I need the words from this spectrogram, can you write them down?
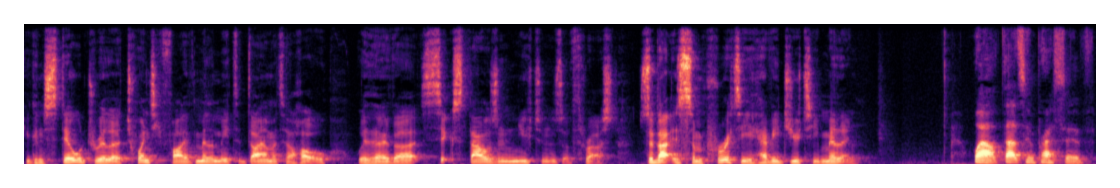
you can still drill a 25 millimeter diameter hole with over 6,000 newtons of thrust. So that is some pretty heavy duty milling. Wow, that's impressive.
